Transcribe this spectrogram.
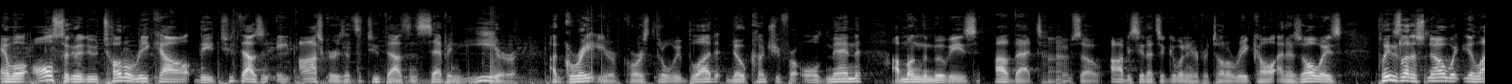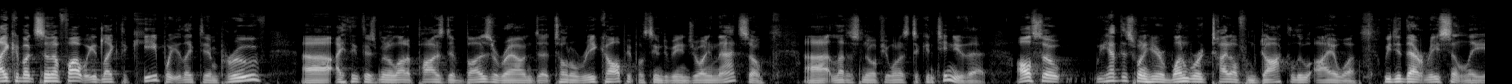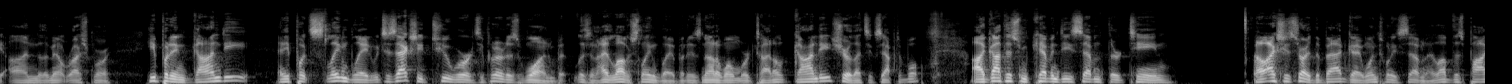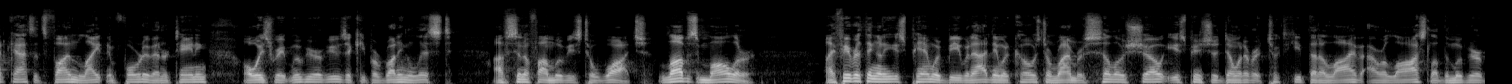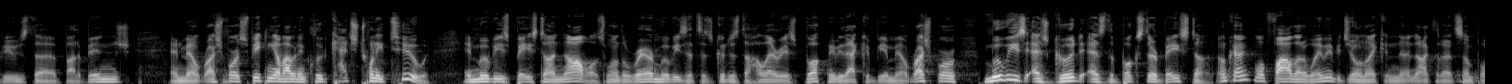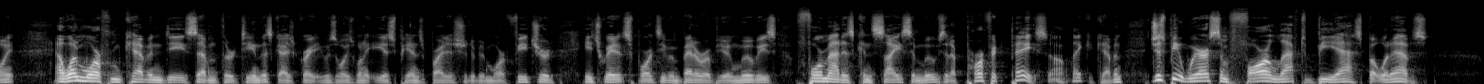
And we're also going to do Total Recall, the 2008 Oscars. That's a 2007 year a great year, of course. There will be blood, No Country for Old Men among the movies of that time. So obviously that's a good one here for Total Recall. And as always, please let us know what you like about Cinephile, what you'd like to keep, what you'd like to improve. Uh, I think there's been a lot of positive buzz around uh, Total Recall. People seem to be enjoying that. So uh, let us know if you want us to continue that. Also, we have this one here, one word title from Doc Lou, Iowa. We did that recently on the Mount Rushmore. He put in Gandhi and he put Sling Blade, which is actually two words. He put it as one, but listen, I love Sling Blade, but it's not a one word title. Gandhi, sure, that's acceptable. I got this from Kevin D713. Oh, actually, sorry, the bad guy, 127. I love this podcast. It's fun, light, informative, entertaining. Always great movie reviews. I keep a running list of cinephile movies to watch. Loves Mahler. My favorite thing on ESPN would be when Adnan would co-host on Ryan Russillo's show. ESPN should have done whatever it took to keep that alive. Our loss. Love the movie reviews, the Bada Binge, and Mount Rushmore. Speaking of, I would include Catch 22 in movies based on novels. One of the rare movies that's as good as the hilarious book. Maybe that could be a Mount Rushmore. Movies as good as the books they're based on. Okay, we'll file that away. Maybe Joe and I can uh, knock that out at some point. And one more from Kevin D713. This guy's great. He was always one of ESPN's brightest, should have been more featured. He's great at sports, even better reviewing movies. Format is concise and moves at a perfect pace. Oh, thank you, Kevin. Just beware of some far left BS, but whatevs.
